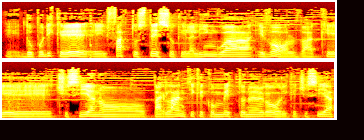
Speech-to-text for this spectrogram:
E dopodiché il fatto stesso che la lingua evolva, che ci siano parlanti che commettono errori, che ci sia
